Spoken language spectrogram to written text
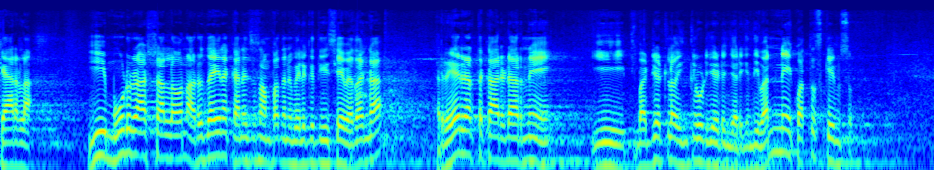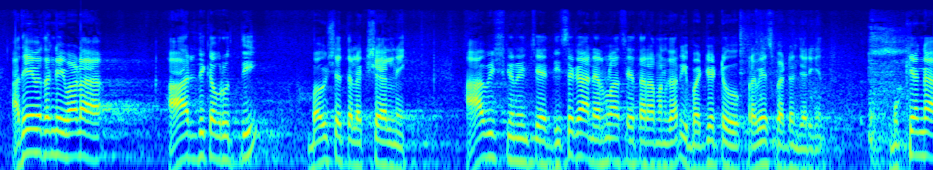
కేరళ. ఈ మూడు రాష్ట్రాల్లో ఉన్న అరుదైన ఖనిజ సంపదను వెలికి తీసే విధంగా రేర్ ఎర్త్ కారిడార్ని ఈ బడ్జెట్లో ఇంక్లూడ్ చేయడం జరిగింది. ఇవన్నీ కొత్త స్కీమ్స్. అదేవిధంగా ఇవాళ ఆర్థిక వృద్ధి భవిష్యత్తు లక్ష్యాలని ఆవిష్కరించే దిశగా నిర్మలా సీతారామన్ గారు ఈ బడ్జెట్ ప్రవేశపెట్టడం జరిగింది. ముఖ్యంగా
